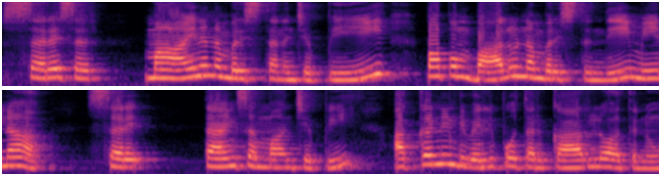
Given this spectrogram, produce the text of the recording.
సరే సార్. మా ఆయన నంబర్ ఇస్తానని చెప్పి పాపం బాలు నంబర్ ఇస్తుంది మీనా. సరే. థ్యాంక్స్ అమ్మా అని చెప్పి అక్కడి నుండి వెళ్ళిపోతారు కారులో అతను.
